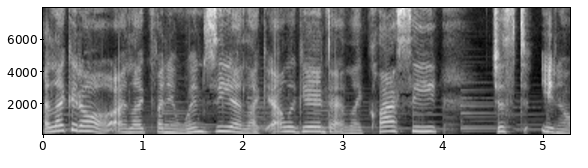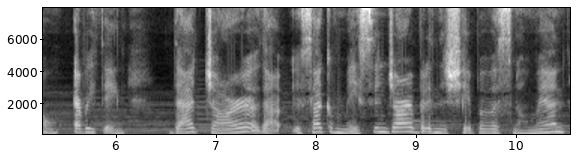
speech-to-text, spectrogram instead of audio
I like it all. I like fun and whimsy, I like elegant, I like classy, just, you know, everything. That jar, that it's like a mason jar but in the shape of a snowman.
